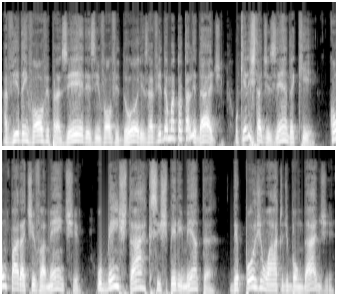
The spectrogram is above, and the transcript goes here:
A vida envolve prazeres, envolve dores, a vida é uma totalidade. O que ele está dizendo é que, comparativamente, o bem-estar que se experimenta depois de um ato de bondade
